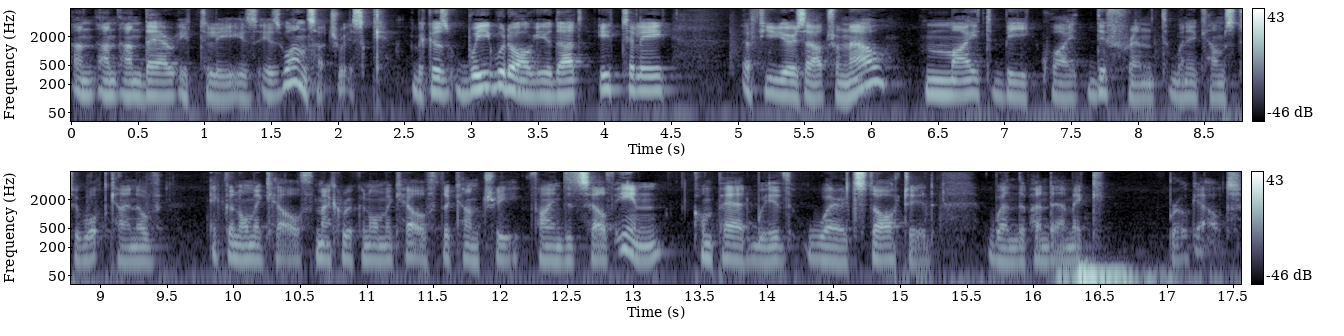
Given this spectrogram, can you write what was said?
and, and, and there Italy is, is one such risk. Because we would argue that Italy, a few years out from now, might be quite different when it comes to what kind of economic health, macroeconomic health the country finds itself in compared with where it started when the pandemic broke out.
